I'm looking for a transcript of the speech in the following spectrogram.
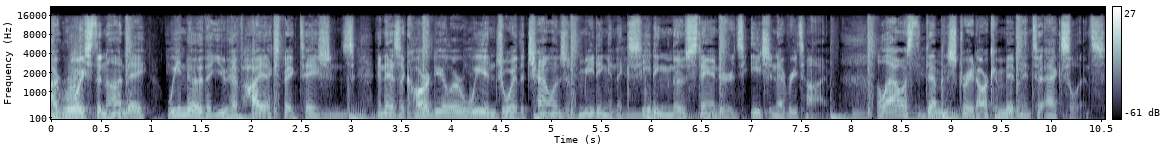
At Royston Hyundai, we know that you have high expectations, and as a car dealer, we enjoy the challenge of meeting and exceeding those standards each and every time. Allow us to demonstrate our commitment to excellence.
